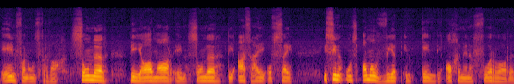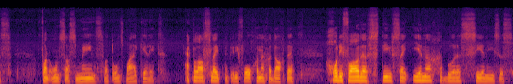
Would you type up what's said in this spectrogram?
en van ons verwag sonder die ja maar en sonder die as hy of sy. Jy sien ons almal weet en ken die algemene voorwaardes van ons as mens wat ons baie keer het. Ek wil afsluit met hierdie volgende gedagte. God die Vader stuur sy enige gebore seun Jesus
